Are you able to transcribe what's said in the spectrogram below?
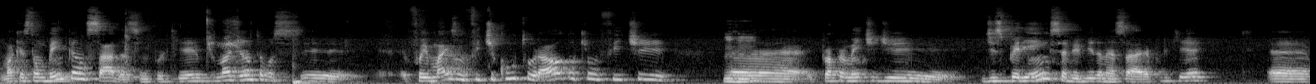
uma questão bem pensada assim porque não adianta você foi mais um fit cultural do que um fit uhum. é, propriamente de, de experiência vivida nessa área, porque é,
